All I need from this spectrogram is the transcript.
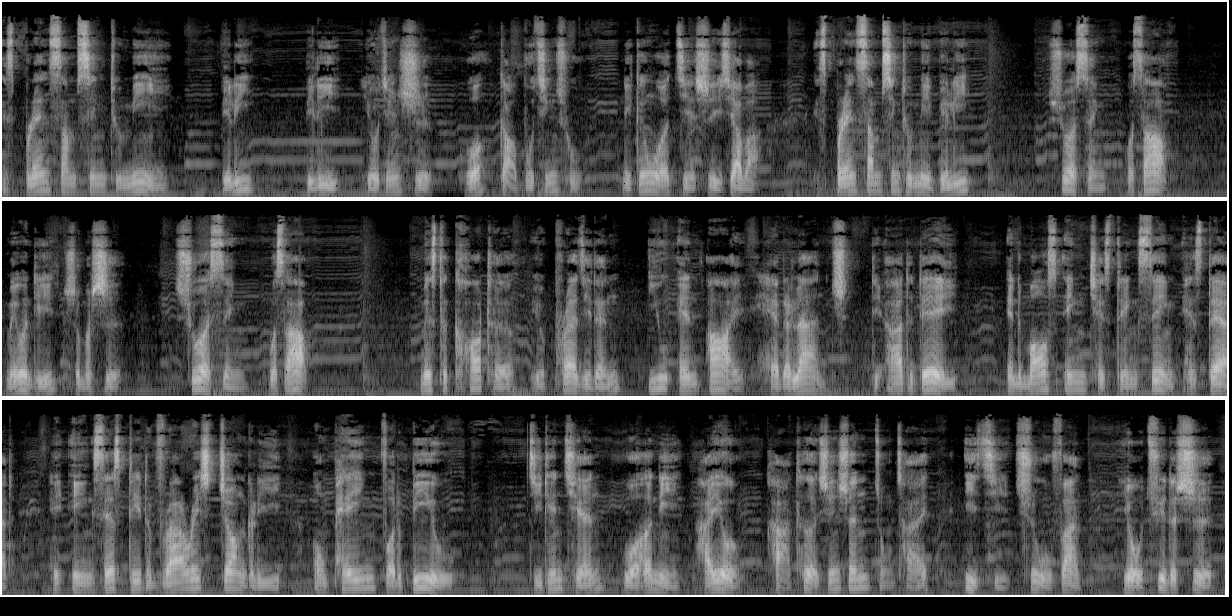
Explain something to me, Billy. 比利，有件事我搞不清楚，你跟我解释一下吧。Explain something to me, Billy. Sure thing. What's up? 没问题，什么事？Sure thing. What's up? Mr. Carter, your president, you and I had a lunch the other day, and the most interesting thing is that he insisted very strongly on paying for the bill. 几天前，我和你还有卡特先生总裁一起吃午饭。有趣的是，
